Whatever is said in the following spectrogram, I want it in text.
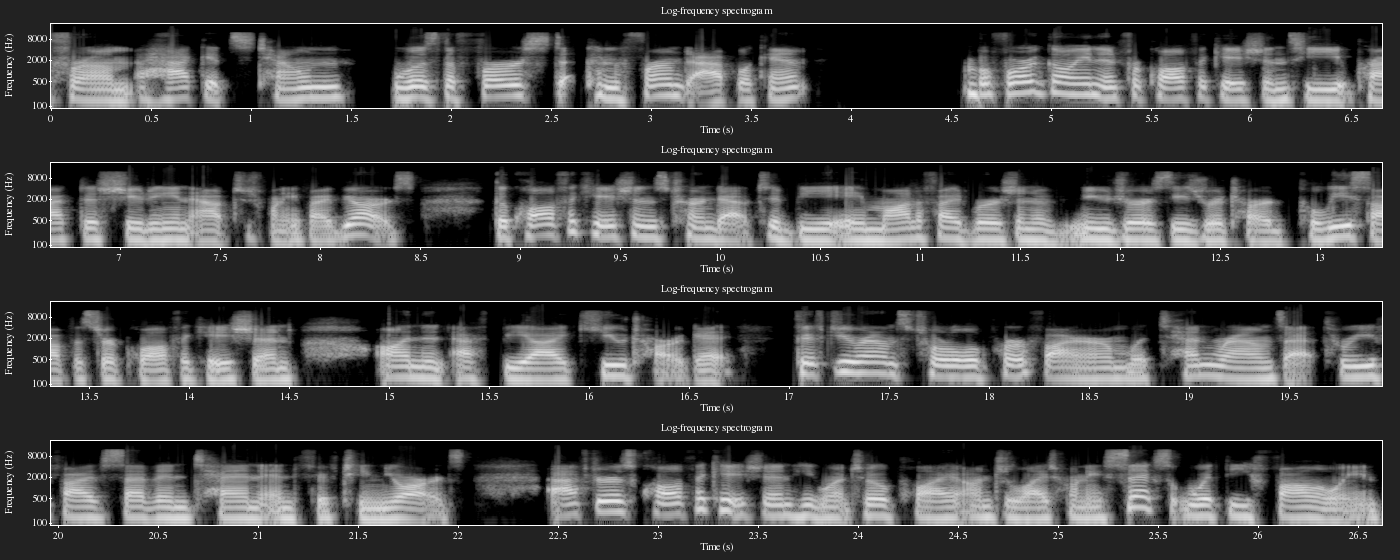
from Hackettstown was the first confirmed applicant. Before going in for qualifications, he practiced shooting out to 25 yards. The qualifications turned out to be a modified version of New Jersey's retired police officer qualification on an FBI Q target. 50 rounds total per firearm with 10 rounds at 3, 5, 7, 10, and 15 yards. After his qualification, he went to apply on July 26 with the following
